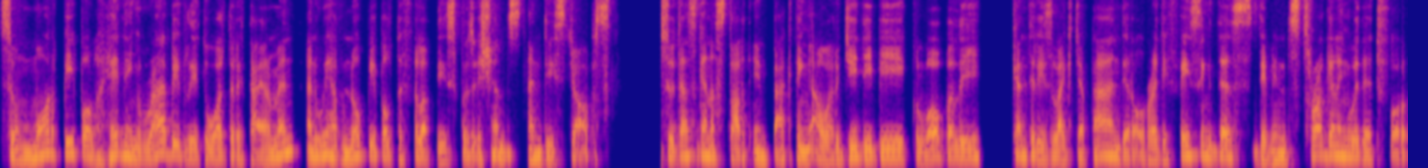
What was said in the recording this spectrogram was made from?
So more people heading rapidly towards retirement, and we have no people to fill up these positions and these jobs. So that's going to start impacting our GDP globally. Countries like Japan, they're already facing this. They've been struggling with it for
